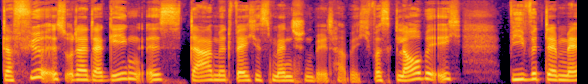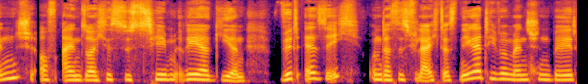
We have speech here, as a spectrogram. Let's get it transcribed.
dafür ist oder dagegen ist, damit welches Menschenbild habe ich. Was glaube ich, wie wird der Mensch auf ein solches System reagieren? Wird er sich, und das ist vielleicht das negative Menschenbild,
